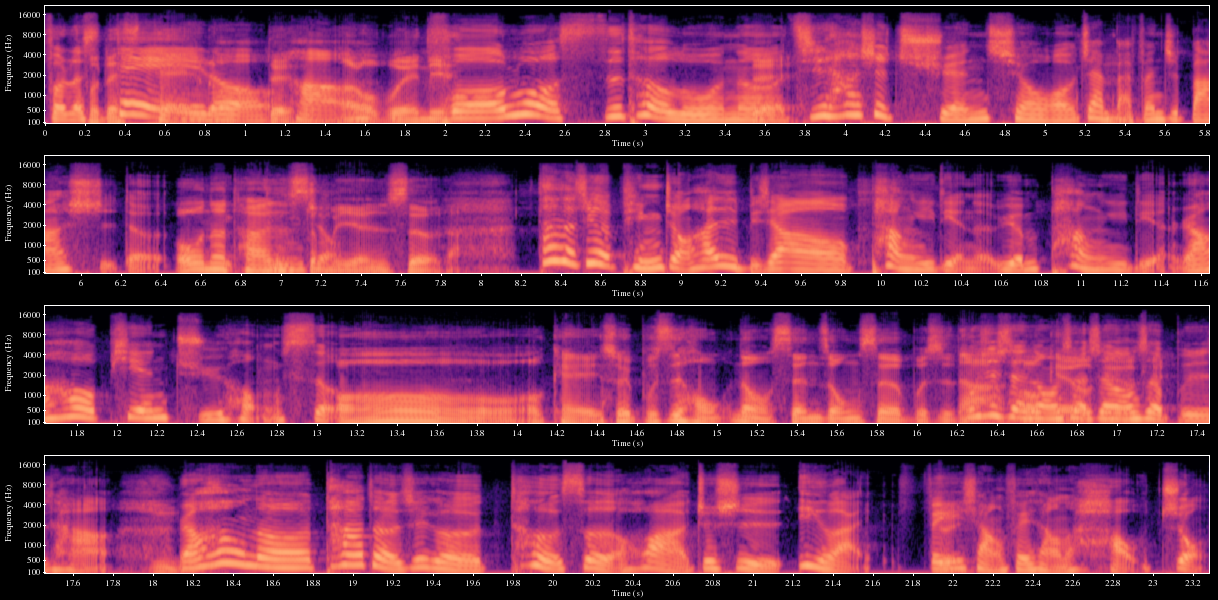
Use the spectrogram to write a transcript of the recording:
Forestero，对，好了，我不会念。佛洛斯特罗呢，其实它是全球哦占百分之八十的哦，那它是什么颜色的？啊？它的这个品种，它是比较胖一点的，圆胖一点，然后偏橘红色，哦，OK，所以不是红那种深棕色，不是它，不是深棕色深棕色不是它。嗯。然后呢，它的这个特色的话，就是一来非常非常的好种，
